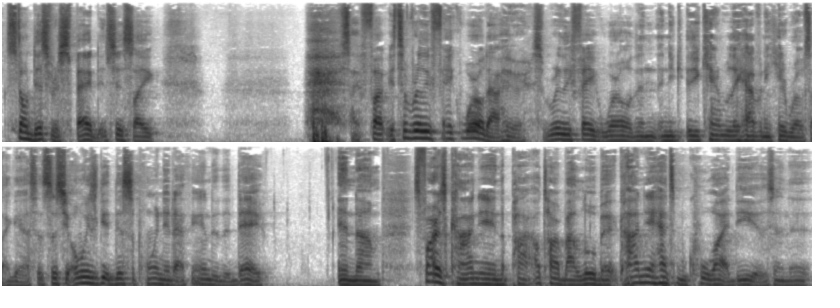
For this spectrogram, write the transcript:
it's no disrespect. It's just like it's like fuck it's a really fake world out here. It's a really fake world and, and you, you can't really have any heroes i guess. It's just you always get disappointed at the end of the day and um, as far as Kanye and the pot, I'll talk about a little bit. Kanye had some cool ideas in it.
